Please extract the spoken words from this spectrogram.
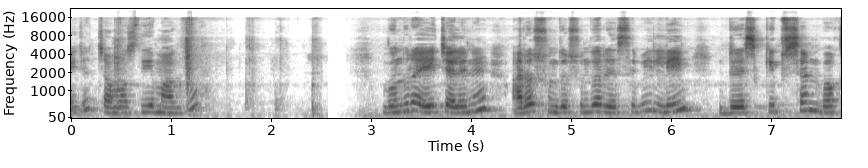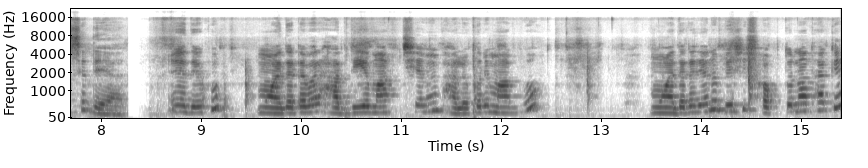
এই যে চামচ দিয়ে মাখবো। বন্ধুরা, এই চ্যানেলে আরও সুন্দর সুন্দর রেসিপি লিঙ্ক ডেসক্রিপশান বক্সে দেওয়া আছে। এই দেখুন, ময়দাটা আবার হাত দিয়ে মাখছি আমি, ভালো করে মাখবো। ময়দাটা যেন বেশি শক্ত না থাকে,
